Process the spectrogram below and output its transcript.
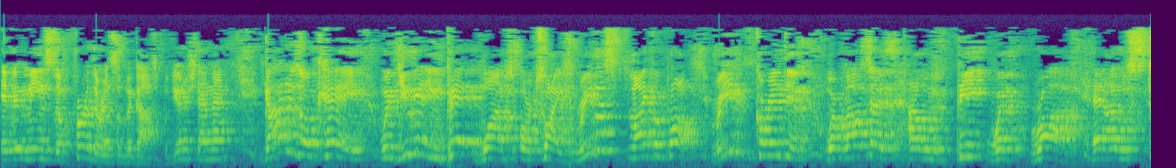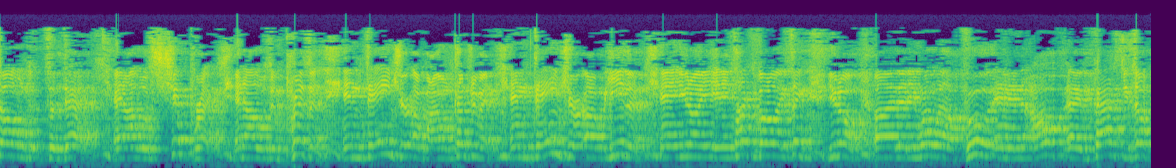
if it means the furtherance of the gospel. Do you understand that? God is okay with you getting bit once or twice. Read the life of Paul. Read Corinthians where Paul says, I was beat with rods, and I was stoned to death, and I was shipwrecked, and I was in prison, in danger of my own countrymen, in danger of heathen. And you know, and he talks about all these things, you know, uh, that he went without food and in off and stuff,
